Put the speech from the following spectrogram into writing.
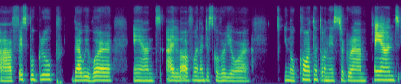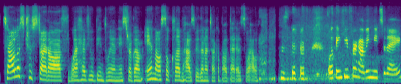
uh, Facebook group that we were. And I love when I discover your you know content on instagram and tell us to start off what have you been doing on instagram and also clubhouse we're going to talk about that as well well thank you for having me today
